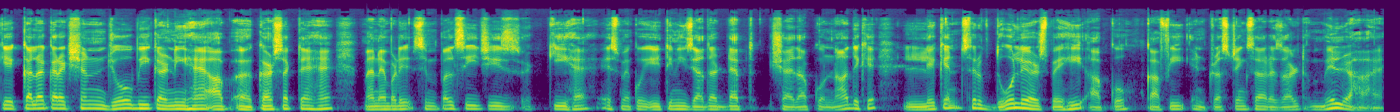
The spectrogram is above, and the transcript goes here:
कि कलर करेक्शन जो भी करनी है आप आ, कर सकते हैं। मैंने बड़ी सिंपल सी चीज़ की है इसमें कोई इतनी ज़्यादा डेप्थ शायद आपको ना दिखे लेकिन सिर्फ़ दो लेयर्स पे ही आपको काफ़ी इंटरेस्टिंग सा रिज़ल्ट मिल रहा है।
